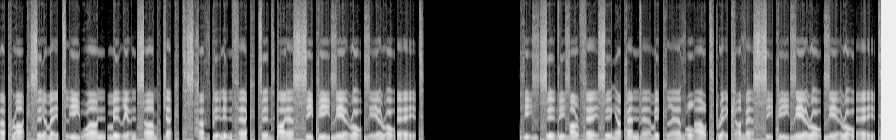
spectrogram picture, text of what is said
Approximately 1 million subjects have been infected by SCP-008. These cities are facing a pandemic-level outbreak of SCP-008.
